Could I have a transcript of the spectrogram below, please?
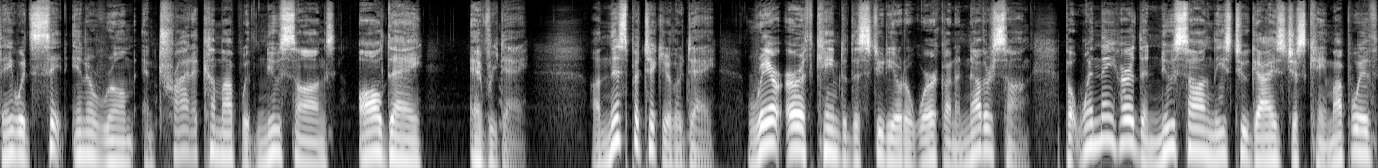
They would sit in a room and try to come up with new songs all day, every day. On this particular day, Rare Earth came to the studio to work on another song, but when they heard the new song these two guys just came up with,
